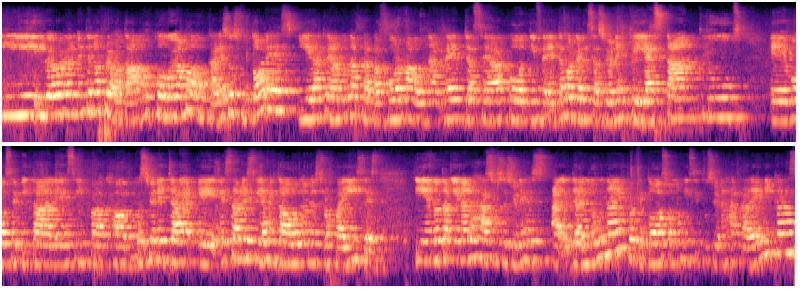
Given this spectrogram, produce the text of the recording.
Y luego realmente nos preguntábamos cómo íbamos a buscar esos tutores y era creando una plataforma una red, ya sea con diferentes organizaciones que ya están, clubs, eh, Voces Vitales, Impact Hub, cuestiones ya eh, establecidas en cada uno de nuestros países. Yendo también a las asociaciones de alumni, porque todas somos instituciones académicas,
